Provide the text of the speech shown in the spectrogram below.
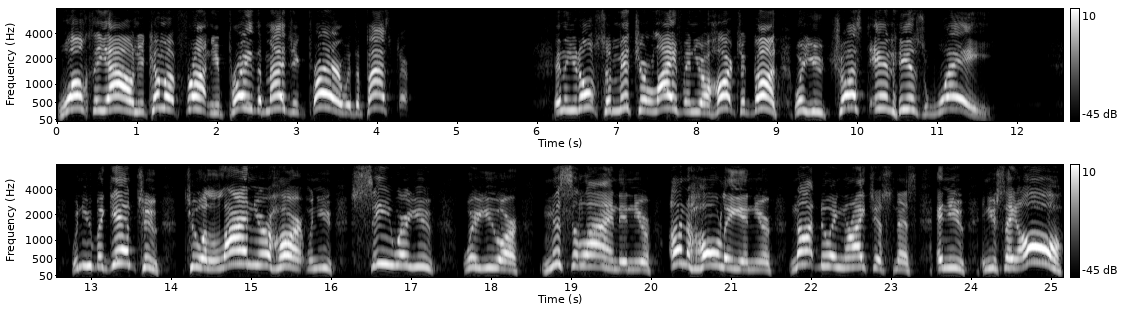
walk the aisle and you come up front and you pray the magic prayer with the pastor. And then you don't submit your life and your heart to God where you trust in His way. When you begin to, to align your heart, when you see where you've where you are misaligned and you're unholy and you're not doing righteousness. And you and you say oh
